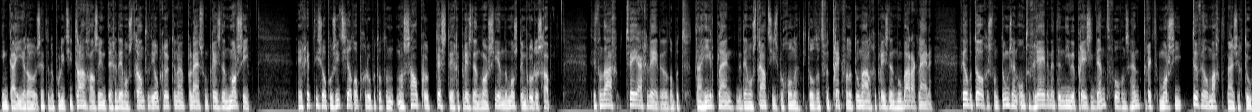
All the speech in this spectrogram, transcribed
In Cairo zette de politie traangas in tegen demonstranten die oprukten naar het paleis van president Morsi. De Egyptische oppositie had opgeroepen tot een massaal protest tegen president Morsi en de moslimbroederschap. Het is vandaag twee jaar geleden dat op het Tahrirplein de demonstraties begonnen... die tot het vertrek van de toenmalige president Mubarak leidden. Veel betogers van toen zijn ontevreden met de nieuwe president. Volgens hen trekt Morsi te veel macht naar zich toe.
